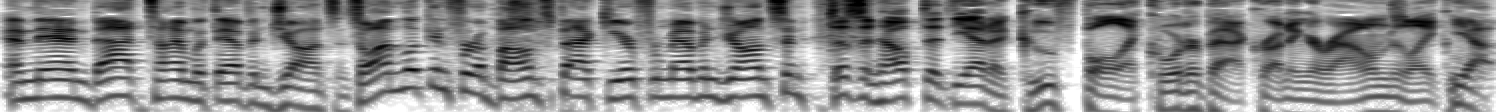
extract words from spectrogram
and then that time with Evan Johnson. So I'm looking for a bounce back year from Evan Johnson. Doesn't help that you had a goofball at quarterback running around. Like, Yeah.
